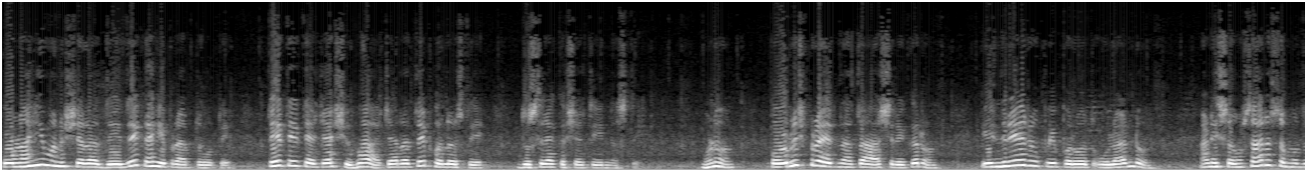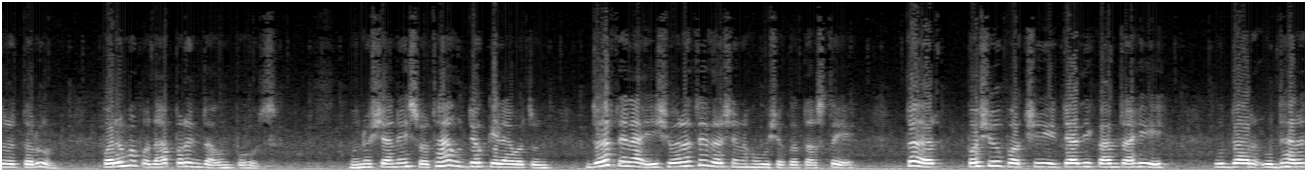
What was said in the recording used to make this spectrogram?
कोणाही मनुष्याला जे जे काही प्राप्त होते ते ते त्याच्या शुभ आचाराचे फल असते दुसऱ्या कशाचे नसते. म्हणून पौरुष प्रयत्नाचा आश्रय करून इंद्रियरूपी पर्वत ओलांडून आणि संसार समुद्र तरुण परमपदापर्यंत जाऊन पोहोच. मनुष्याने स्वतः उद्योग केल्यावरून जर त्याला ईश्वराचे दर्शन होऊ शकत असते तर पशु पक्षी इत्यादिकांचाही उद्धार उद्धार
